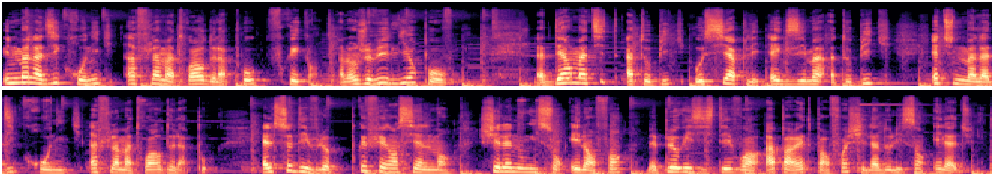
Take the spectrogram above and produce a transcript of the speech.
une maladie chronique inflammatoire de la peau fréquente. Alors, je vais lire pour vous. La dermatite atopique, aussi appelée eczéma atopique, est une maladie chronique inflammatoire de la peau. Elle se développe préférentiellement chez le nourrisson et l'enfant, mais peut résister, voire apparaître parfois chez l'adolescent et l'adulte.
